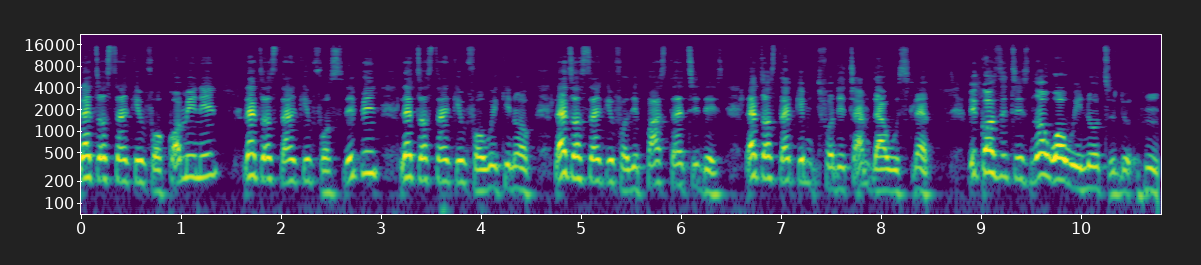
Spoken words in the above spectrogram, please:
Let us thank him for coming in. Let us thank him for sleeping. Let us thank him for waking up. Let us thank him for the past 30 days. Let us thank him for the time that we slept. Because it is not what we know to do. Hmm.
